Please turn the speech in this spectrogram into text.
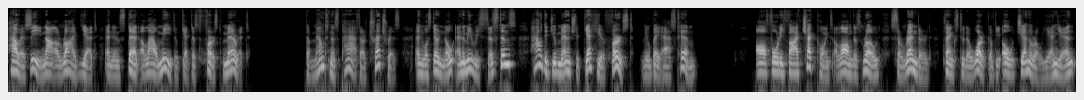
How has he not arrived yet and instead allowed me to get this first merit? The mountainous paths are treacherous, and was there no enemy resistance? How did you manage to get here first? Liu Bei asked him. All 45 checkpoints along this road surrendered thanks to the work of the old general Yan Yan,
